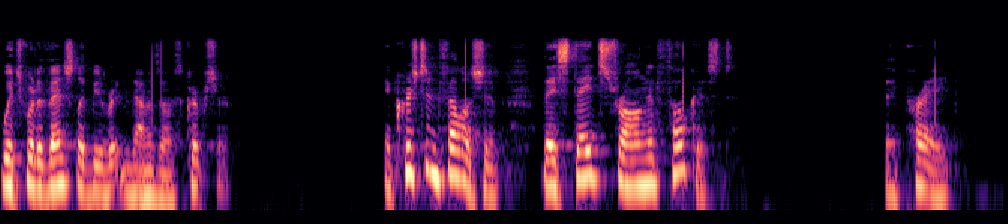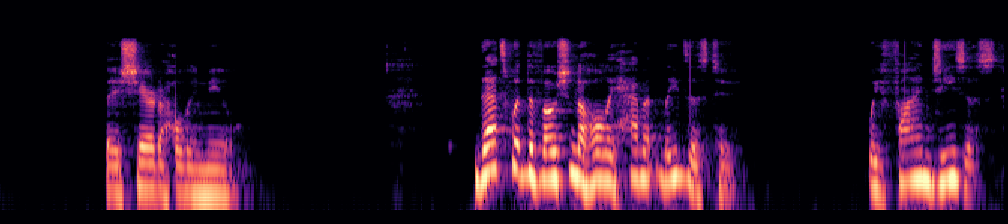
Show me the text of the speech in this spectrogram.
which would eventually be written down as our scripture. In Christian fellowship, they stayed strong and focused. They prayed. They shared a holy meal. That's what devotion to holy habit leads us to. We find Jesus.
